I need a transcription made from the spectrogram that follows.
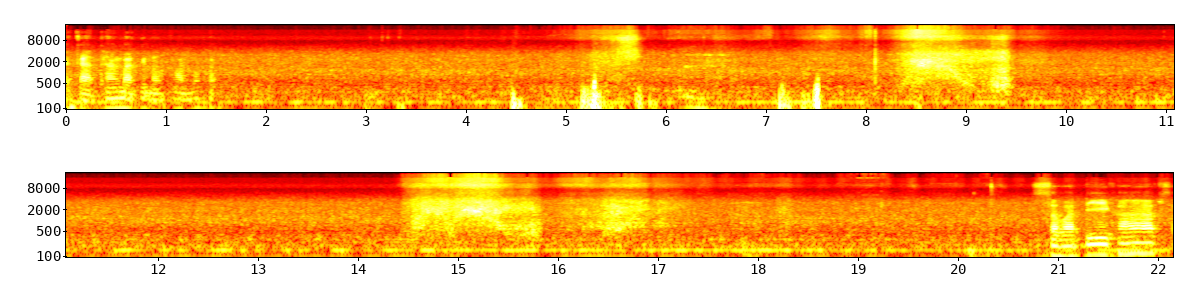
อากาศทางบ้านพี่น้องฮ้อนบ่ครับสวัสดีครับ ส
